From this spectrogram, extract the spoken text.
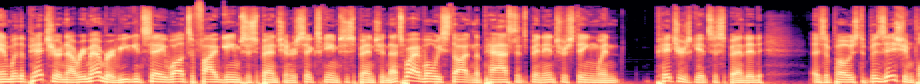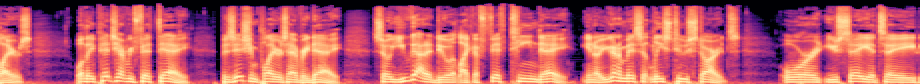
and with a pitcher, now remember, if you can say, well, it's a five game suspension or six game suspension. That's why I've always thought in the past it's been interesting when pitchers get suspended as opposed to position players. Well, they pitch every fifth day. Position players every day. So you got to do it like a 15 day. You know, you're going to miss at least two starts. Or you say it's a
